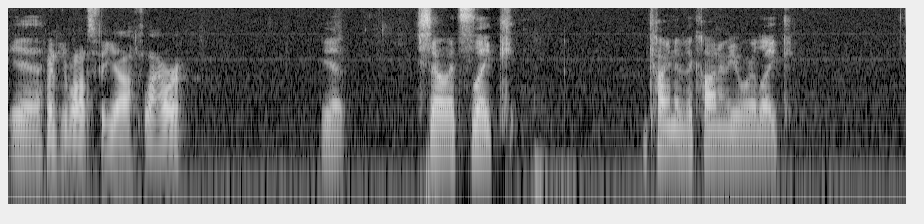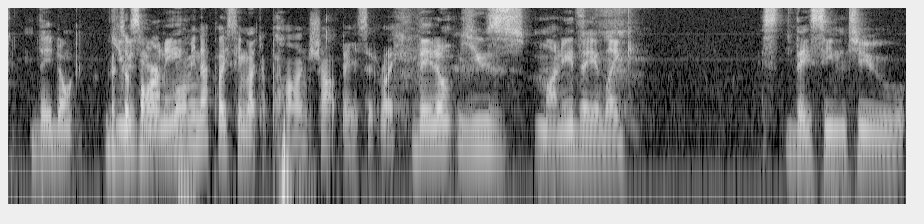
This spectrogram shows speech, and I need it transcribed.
Yeah. When he wants the uh, flower. Yeah. So it's like kind of economy where like they don't It's use a bar money. well, I mean that place seemed like a pawn shop basically. they don't use money. They like they seem to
